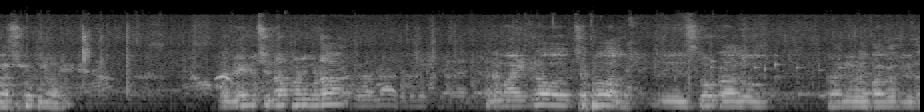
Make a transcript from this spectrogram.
మర్చిపోతున్నారు మేము చిన్నప్పుడు కూడా అంటే మా ఇంట్లో చెప్పేవాళ్ళు ఈ శ్లోకాలు ఇవన్నీ కూడా భగవద్గీత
